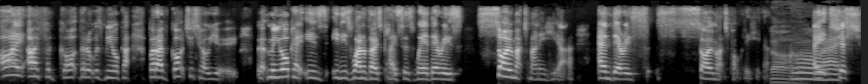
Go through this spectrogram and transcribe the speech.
I I forgot that it was Mallorca, but I've got to tell you that Mallorca is it is one of those places where there is so much money here, and there is so much poverty here. No. All It's right. just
